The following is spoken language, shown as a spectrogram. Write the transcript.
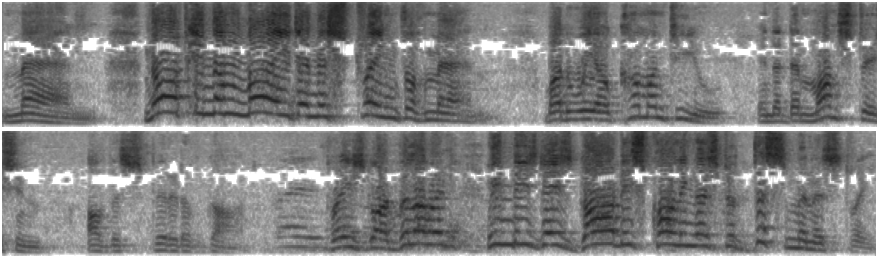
man, not in the might and the strength of man, but we have come unto you in the demonstration of the Spirit of God. Praise God. Beloved, in these days, God is calling us to this ministry.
